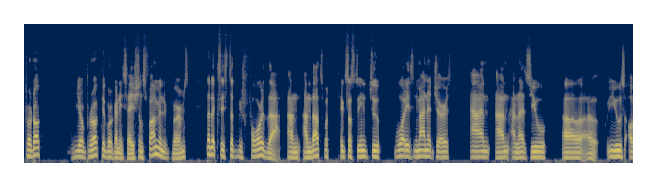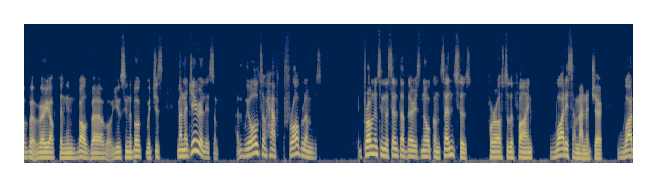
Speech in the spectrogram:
product, you know, productive organizations, family firms that existed before that, and and that's what takes us into what is managers and and and as you uh, uh use of very often in well uh, use in the book, which is managerialism. We also have problems, problems in the sense that there is no consensus for us to define what is a manager, what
